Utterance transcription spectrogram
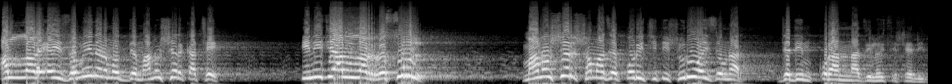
আল্লাহর এই জমিনের মধ্যে মানুষের কাছে, তিনি যে আল্লাহর রসুল, মানুষের সমাজে পরিচিতি শুরু হয়েছে ওনার, যেদিন কোরআন নাজিল হয়েছে সেদিন।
